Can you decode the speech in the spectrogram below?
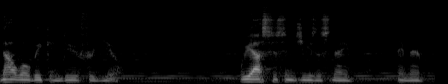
not what we can do for you. We ask this in Jesus' name. Amen.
